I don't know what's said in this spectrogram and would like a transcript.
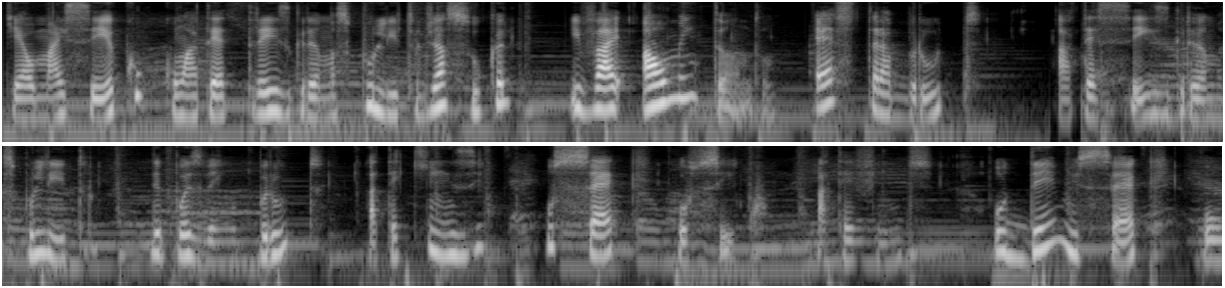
que é o mais seco, com até 3 gramas por litro de açúcar, e vai aumentando. Extra Brut, até 6 gramas por litro. Depois vem o Brut, até 15. O Sec, ou seco, até 20. O Demi-Sec, ou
